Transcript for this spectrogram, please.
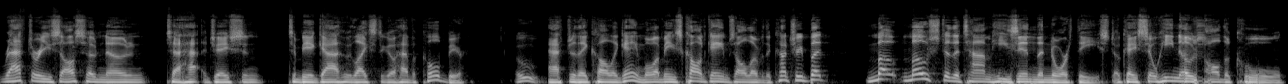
Raftery's also known to ha- Jason to be a guy who likes to go have a cold beer. Ooh. After they call a game. Well, I mean, he's called games all over the country, but mo- most of the time he's in the Northeast. Okay, so he knows all the cool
